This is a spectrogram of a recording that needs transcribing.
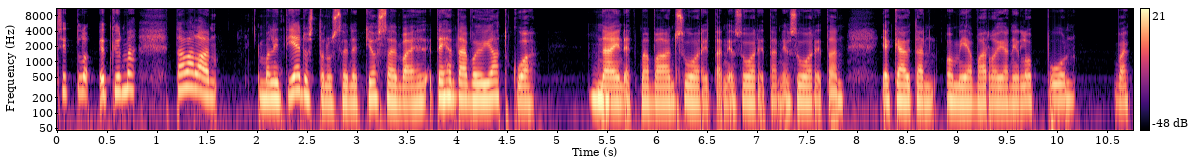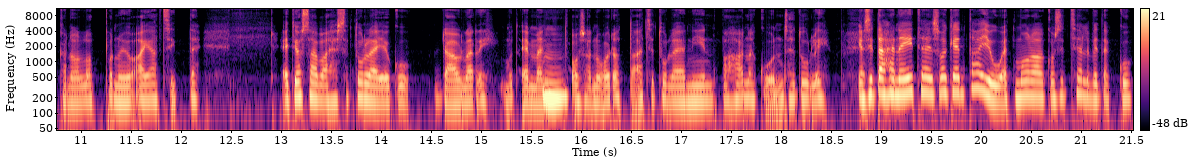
Sitten, että kyllä mä tavallaan, mä olin tiedostanut sen, että jossain vaiheessa, että eihän tämä voi jatkua mm. näin, että mä vaan suoritan ja suoritan ja suoritan ja käytän omia varojani loppuun, vaikka ne on loppunut jo ajat sitten. Että jossain vaiheessa tulee joku downari, mutta en mä mm. osannut odottaa, että se tulee niin pahana kuin se tuli. Ja sitähän ei itse asiassa oikein taju, että mulla alkoi sitten selvitä, kun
